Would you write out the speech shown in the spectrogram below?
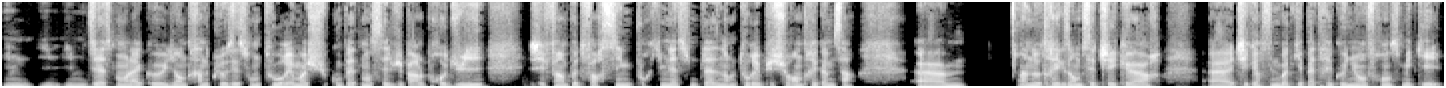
il, il, me dit à ce moment-là qu'il est en train de closer son tour et moi je suis complètement séduit par le produit. J'ai fait un peu de forcing pour qu'il me laisse une place dans le tour et puis je suis rentré comme ça. un autre exemple, c'est Checker. Checker, c'est une boîte qui est pas très connue en France, mais qui est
